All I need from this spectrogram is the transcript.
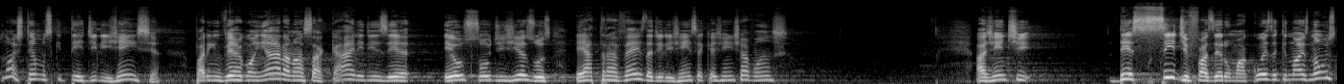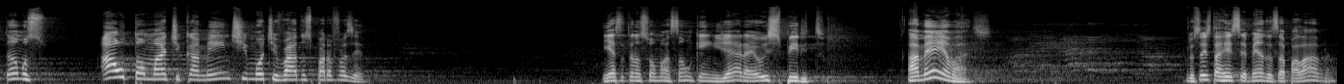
nós temos que ter diligência para envergonhar a nossa carne e dizer: Eu sou de Jesus. É através da diligência que a gente avança. A gente decide fazer uma coisa que nós não estamos automaticamente motivados para fazer. E essa transformação quem gera é o Espírito. Amém, amados? Você está recebendo essa palavra?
